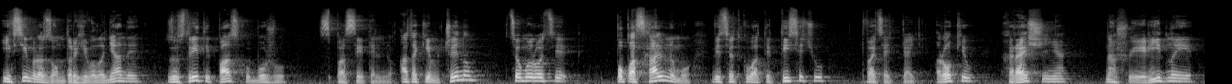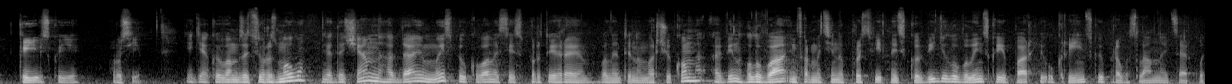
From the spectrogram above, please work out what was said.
і всім разом, дорогі волоняни, зустріти Пасху Божу Спасительну. А таким чином в цьому році по пасхальному відсвяткувати 1025 років хрещення нашої рідної Київської Русі. Я дякую вам за цю розмову. Глядачам нагадаю, ми спілкувалися із протиігреєм Валентином Марчуком, а він голова інформаційно-просвітницького відділу Волинської єпархії Української православної церкви.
